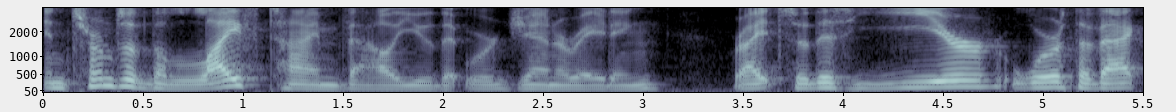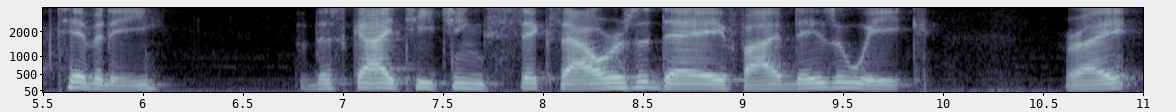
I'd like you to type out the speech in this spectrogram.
in terms of the lifetime value that we're generating, right? So this year worth of activity, this guy teaching six hours a day, five days a week, right?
